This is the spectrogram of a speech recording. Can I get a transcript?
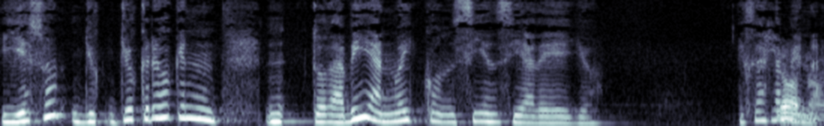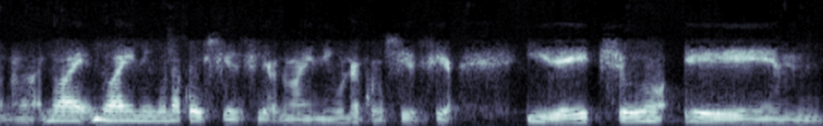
Y eso yo, yo creo que todavía no hay conciencia de ello. Esa es la no, pena. No, no, no hay, no hay ninguna conciencia, no hay ninguna conciencia. Y de hecho, eh,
